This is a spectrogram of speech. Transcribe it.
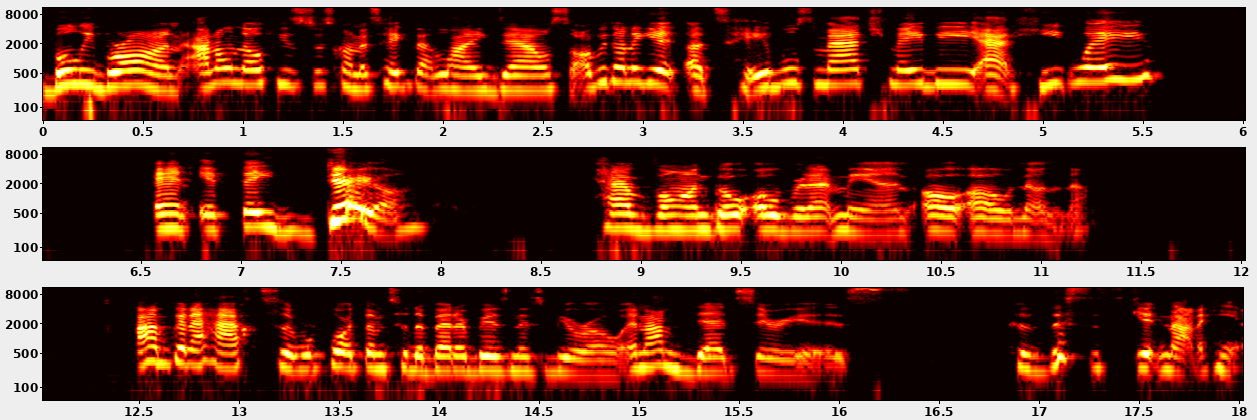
bully Bron. I don't know if he's just gonna take that line down. So are we gonna get a tables match maybe at Heat Wave? And if they dare have Von go over that man, oh oh no no no. I'm gonna have to report them to the Better Business Bureau, and I'm dead serious because this is getting out of hand.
